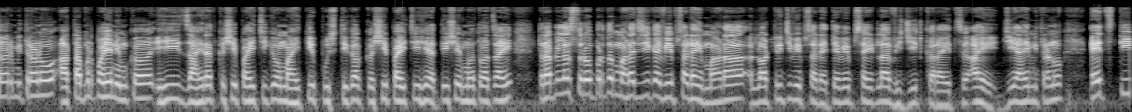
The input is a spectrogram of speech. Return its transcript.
तर मित्रांनो आता आपण पाहूया नेमकं ही जाहिरात कशी पाहायची किंवा माहिती पुस्तिका कशी पाहायची हे अतिशय महत्त्वाचं आहे. तर आपल्याला सर्वप्रथम म्हाडाची जी काही वेबसाईट आहे म्हाडा लॉटरीची वेबसाईट आहे त्या वेबसाईटला व्हिजिट करायचं आहे. जी आहे मित्रांनो H T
